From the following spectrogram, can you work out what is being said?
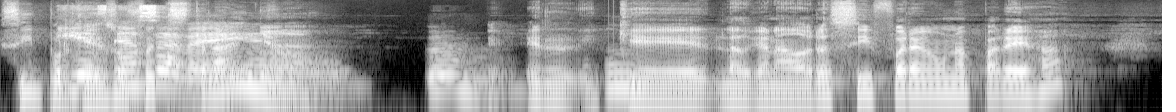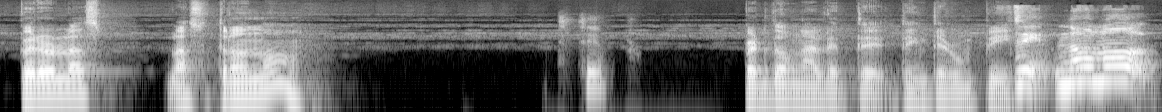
Sí, porque es eso fue extraño. Ujú. El, Mm. que las ganadoras sí fueran una pareja, pero las, las otras no. Sí. Perdón, Ale, te, te interrumpí. Sí, no, no,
